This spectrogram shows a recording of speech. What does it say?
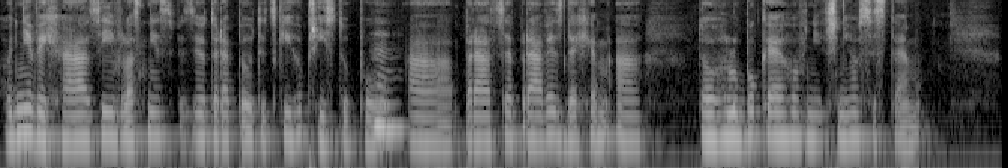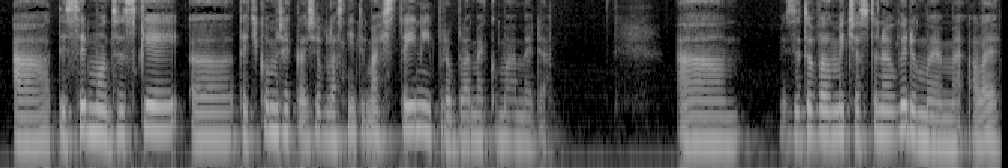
hodně vychází vlastně z fyzioterapeutického přístupu hmm. a práce právě s dechem a toho hlubokého vnitřního systému. A ty si moc hezky uh, teďkom řekla, že vlastně ty máš stejný problém, jako má Meda. A my si to velmi často neuvědomujeme, ale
